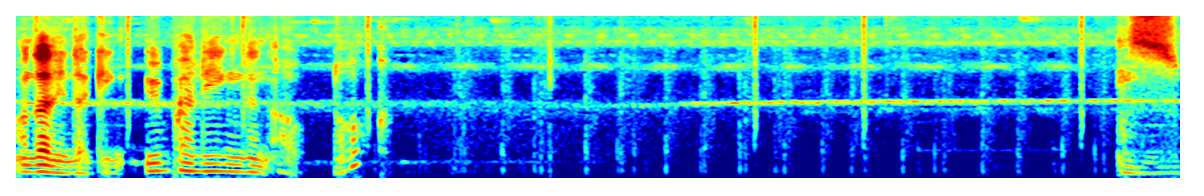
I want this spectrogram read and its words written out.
Und dann in der gegenüberliegenden auch noch. So.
